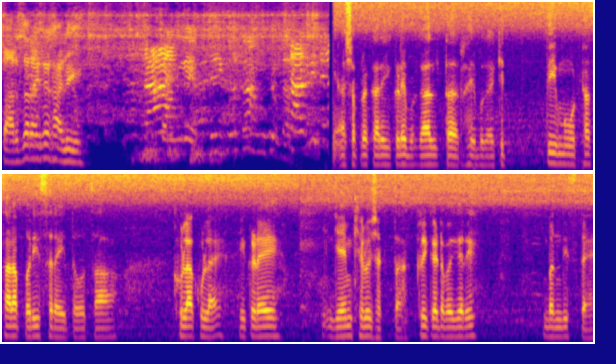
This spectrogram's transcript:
चार्जर आहे का खाली? अशा प्रकारे इकडे बघाल तर हे बघा किती मोठा सारा परिसर आहे तो असा. खुला खुला आहे. इकडे गेम खेळू शकता. क्रिकेट वगैरे बंदिस्त आहे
